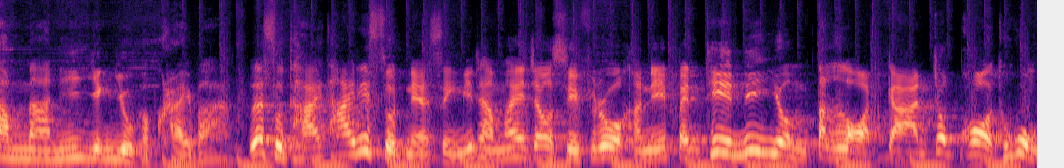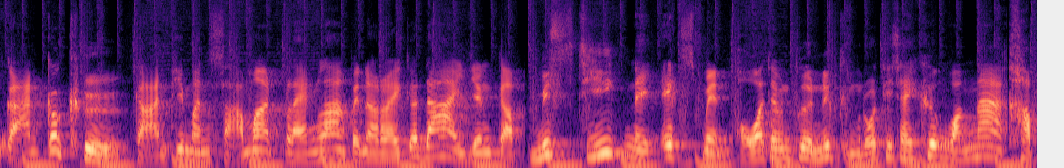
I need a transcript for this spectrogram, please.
ตำนานนี้ยังอยู่กับใครบ้าง และสุดท้ายท้ายที่สุดเนี่ยสิ่งที่ทำให้เจ้าซีฟิโรคันนี้เป็นที่นิยมตลอดการเจ้าพ่อทุกวงการก็คือ การที่มันสามารถแปลงล่างเป็นอะไรก็ได้ยังกับ Mystique ใน X-Men เพราะว่าถ้าเพื่อนๆนึกถึงรถที่ใช้เครื่องวังหน้า ขับ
